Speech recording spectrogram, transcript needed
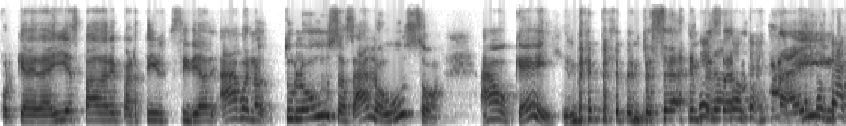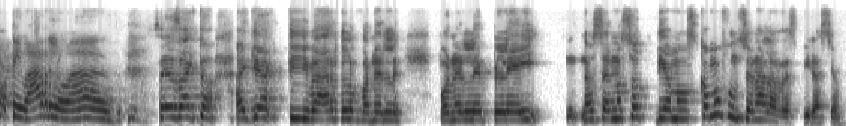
porque de ahí es padre partir. Si ah, bueno, tú lo usas, ah, lo uso. Ah, ok. empecé a empezar por ahí. Hay que activarlo. Ah. Sí, exacto. Hay que activarlo, ponerle, ponerle play. O sea, nosotros, digamos, ¿cómo funciona la respiración?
